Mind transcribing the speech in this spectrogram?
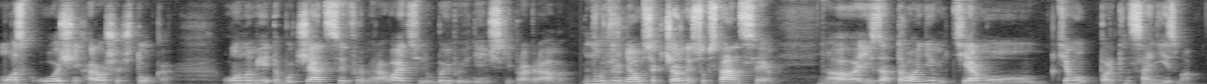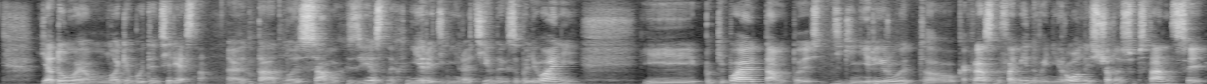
Мозг очень хорошая штука. Он умеет обучаться и формировать любые поведенческие программы. Ну, вернемся к черной субстанции. А, и затронем тему, тему паркинсонизма. Я думаю, многим будет интересно. Это одно из самых известных нейродегенеративных заболеваний. И погибают там, то есть дегенерируют э, как раз дофаминовые нейроны из черной субстанции.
